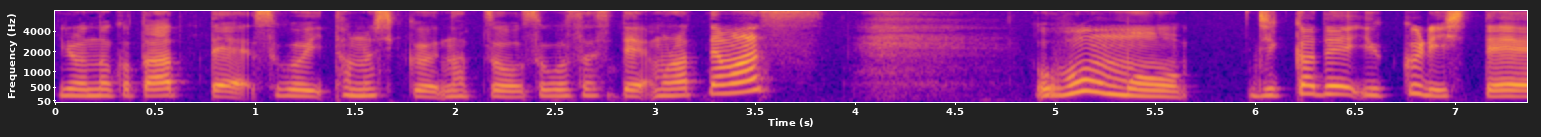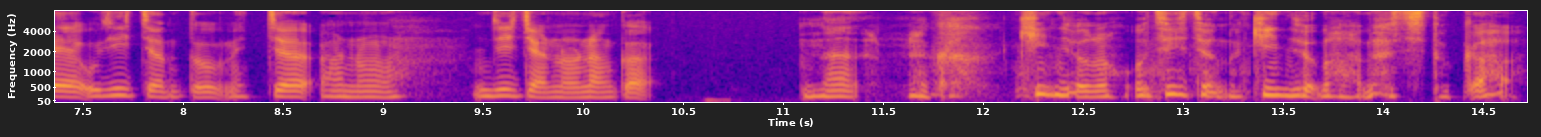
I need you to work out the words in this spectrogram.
いろんなことあってすごい楽しく夏を過ごさせてもらってますお盆も実家でゆっくりしておじいちゃんとめっちゃあのおじいちゃんのなんかななんか近所のおじいちゃんの近所の話とか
